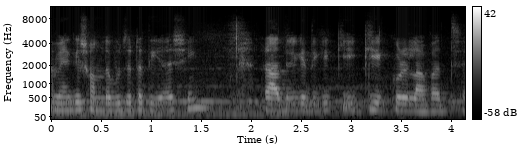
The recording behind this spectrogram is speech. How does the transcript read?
আমি আগে সন্ধ্যা পুজোটা দিয়ে আসি। রাত্রিকে দিকে কেক কেক করে লাফাচ্ছে।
